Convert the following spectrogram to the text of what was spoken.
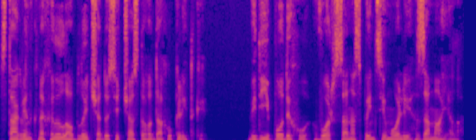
Старлінг нахилила обличчя до сітчастого даху клітки. Від її подиху ворса на спинці молі замаяла.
